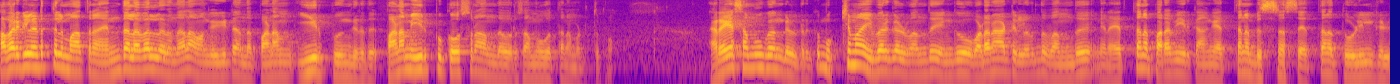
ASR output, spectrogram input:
அவர்களிடத்தில் மாத்திரம் எந்த லெவலில் இருந்தாலும் அவங்கக்கிட்ட அந்த பணம் ஈர்ப்புங்கிறது பணம் ஈர்ப்புக்கோசரம் அந்த ஒரு சமூகத்தை நம்ம எடுத்துக்கிறோம். நிறைய சமூகங்கள் இருக்குது முக்கியமாக இவர்கள் வந்து எங்கோ வடநாட்டிலிருந்து வந்து இங்கே எத்தனை பரவி இருக்காங்க எத்தனை பிஸ்னஸ் எத்தனை தொழில்கள்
